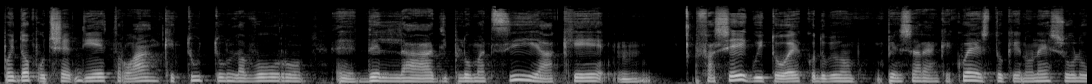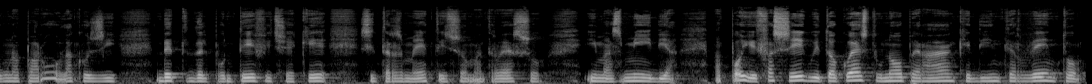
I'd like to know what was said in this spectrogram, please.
poi dopo c'è dietro anche tutto un lavoro eh, della diplomazia che mh, fa seguito, ecco, dobbiamo pensare anche questo, che non è solo una parola così detta del pontefice che si trasmette insomma attraverso i mass media, ma poi fa seguito a questo un'opera anche di intervento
